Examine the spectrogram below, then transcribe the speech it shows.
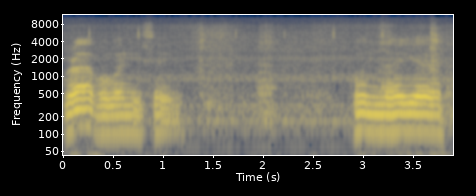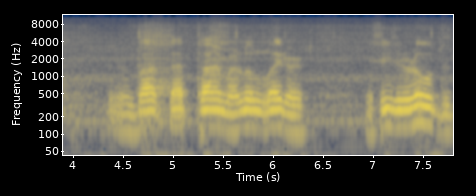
gravel anything. When they, uh, about that time or a little later, you see the road that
